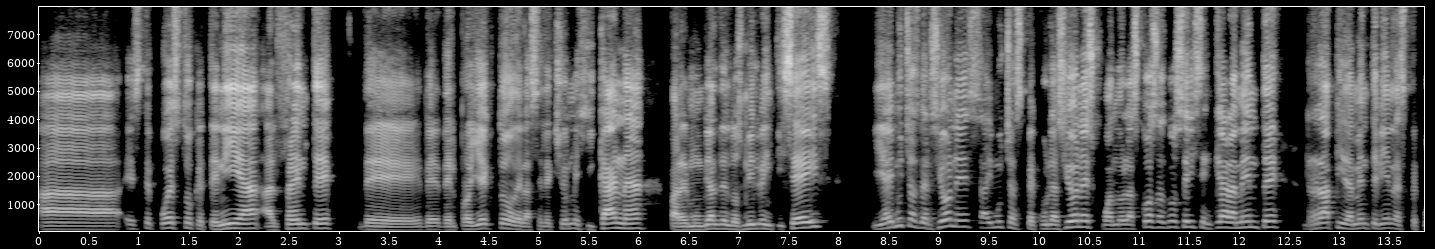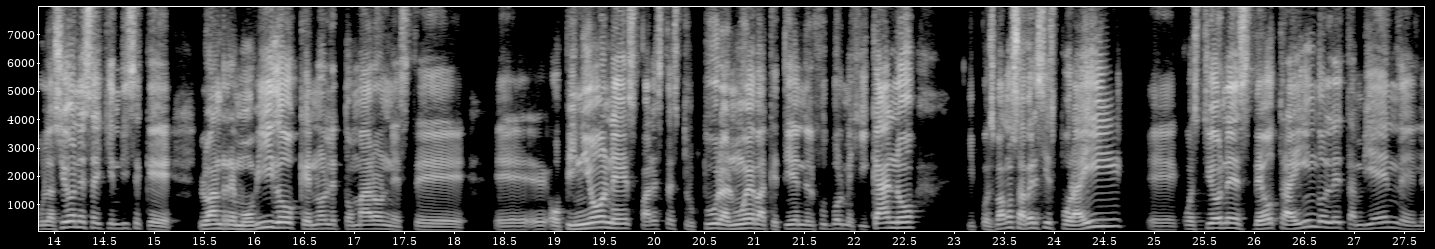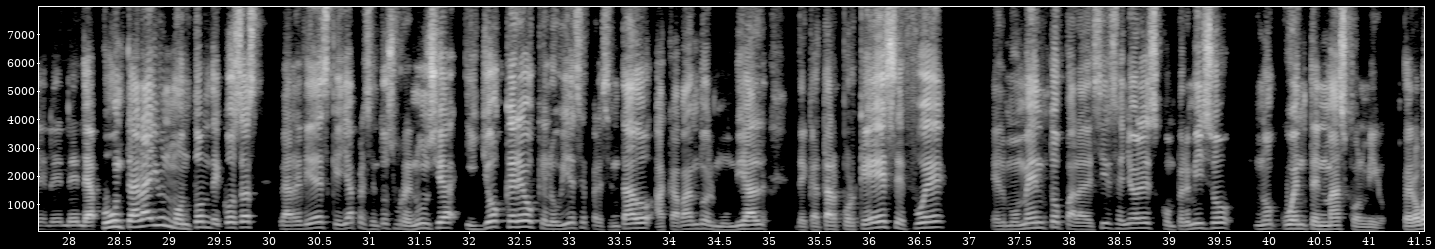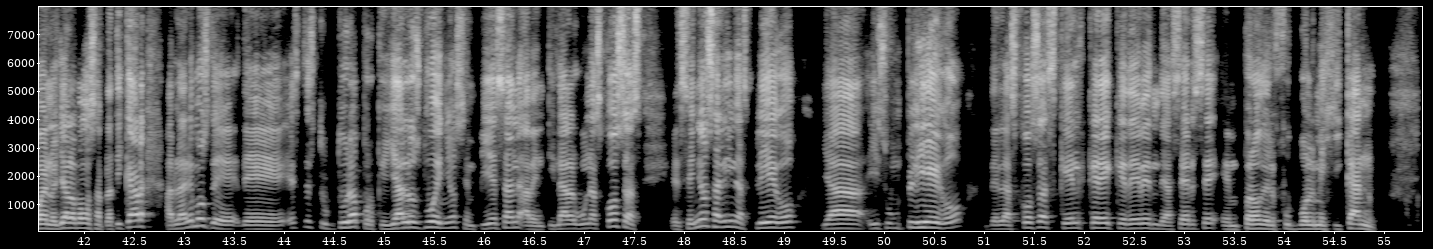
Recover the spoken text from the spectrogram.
a este puesto que tenía al frente de, del proyecto de la selección mexicana para el Mundial del 2026. Y hay muchas versiones, hay muchas especulaciones. Cuando las cosas no se dicen claramente, rápidamente vienen las especulaciones. Hay quien dice que lo han removido, que no le tomaron este, eh, opiniones para esta estructura nueva que tiene el fútbol mexicano. Y pues vamos a ver si es por ahí. Eh, cuestiones de otra índole también le, le, le, apuntan. Hay un montón de cosas. La realidad es que ya presentó su renuncia y yo creo que lo hubiese presentado acabando el Mundial de Qatar, porque ese fue el momento para decir, señores, con permiso, no cuenten más conmigo. Pero bueno, ya lo vamos a platicar. Hablaremos de, esta estructura porque ya los dueños empiezan a ventilar algunas cosas. El señor Salinas Pliego ya hizo un pliego de las cosas que él cree que deben de hacerse en pro del fútbol mexicano.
